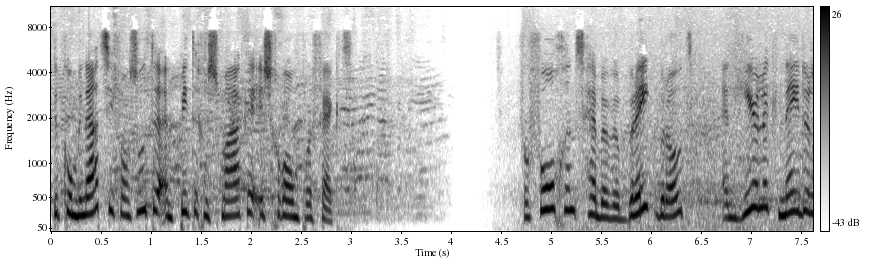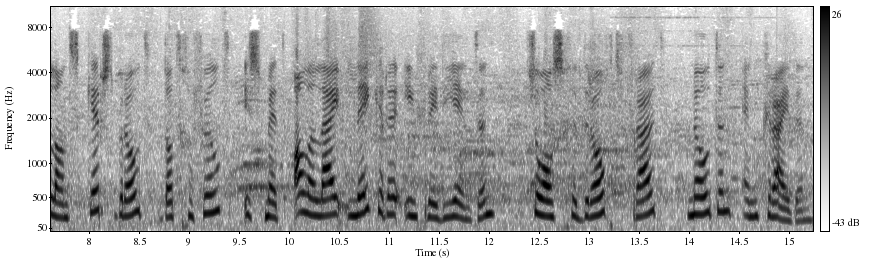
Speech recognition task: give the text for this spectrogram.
De combinatie van zoete en pittige smaken is gewoon perfect. Vervolgens hebben we breekbrood, een heerlijk Nederlands kerstbrood dat gevuld is met allerlei lekkere ingrediënten, zoals gedroogd fruit, noten en kruiden.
